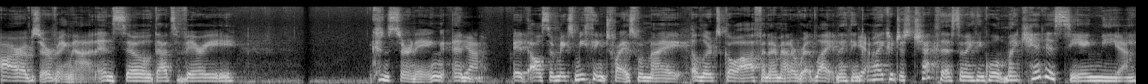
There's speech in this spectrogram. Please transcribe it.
are observing that. And so that's very concerning. And yeah it also makes me think twice when my alerts go off and I'm at a red light and I think, yeah. oh, I could just check this. And I think, well, my kid is seeing me. Yeah.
